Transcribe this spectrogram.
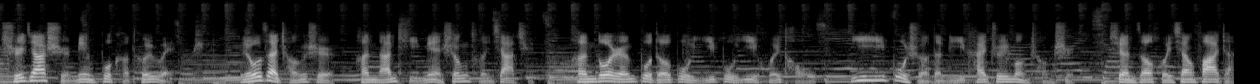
持家使命不可推诿。留在城市很难体面生存下去，很多人不得不一步一回头，依依不舍地离开追梦城市，选择回乡发展。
